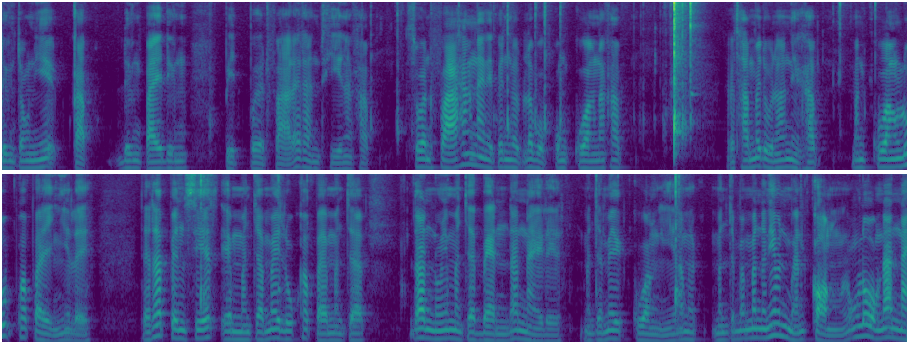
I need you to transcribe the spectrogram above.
ดึงตรงนี้กับดึงไปดึงปิดเปิดฝาได้ทันทีนะครับ ส่วนฝาข้างในเนี่ยเป็นแบบระบบกวงๆนะครับเดี๋ยวทำให้ดูนะนี่ครับ มันกวงลุบเข้าไปอย่างนี้เลย แต่ถ้าเป็น CSM มันจะไม่ลุกเข้าไปมันจะ ด้านนู้นมันจะแบนด้านในเลย มันจะไม่กวงอย่างนี้แล้วมันมันจะมันอันนี้มันเหมือนกล่องโล่งๆด้านใน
